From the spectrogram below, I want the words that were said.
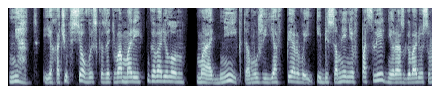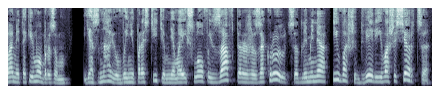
«Нет, я хочу все высказать вам, Мари», — говорил он. «Мы одни, и к тому же я в первый и, без сомнения, в последний раз говорю с вами таким образом. Я знаю, вы не простите мне моих слов, и завтра же закроются для меня и ваши двери, и ваше сердце.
